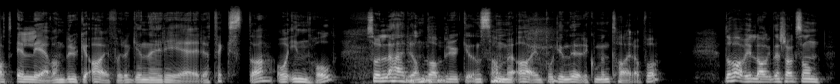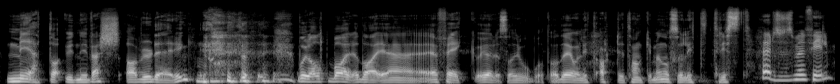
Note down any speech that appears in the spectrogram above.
at elevene bruker AI for å generere tekster og innhold, så lærerne da bruker den samme AI-en på å generere kommentarer på? Da har vi lagd en slags sånn metaunivers av vurdering, hvor alt bare da er, er, fake og gjøres av roboter. Det er jo en litt artig tanke, men også litt trist. Høres ut som en film,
